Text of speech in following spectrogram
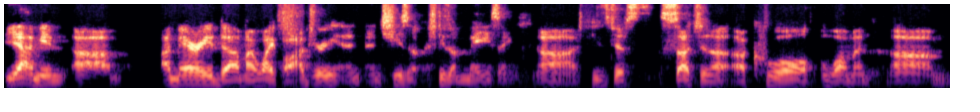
yeah, I mean, um, I married uh, my wife Audrey, and, and she's a, she's amazing. Uh, she's just such a, a cool woman. Um,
